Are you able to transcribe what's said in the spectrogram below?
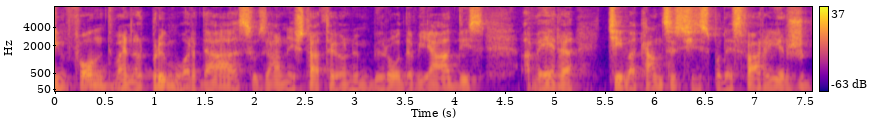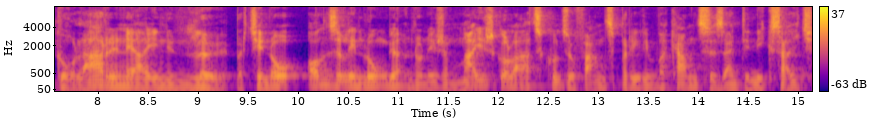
in fond, wenn al primo guarda, Susanna è stata in un bureau de viadis, avere che vacanze ci si potesse fare ir sgolare in un lö, perché no, onsel in lunga non è mai sgolats col so fans per ir in vacanze, senti nix alc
